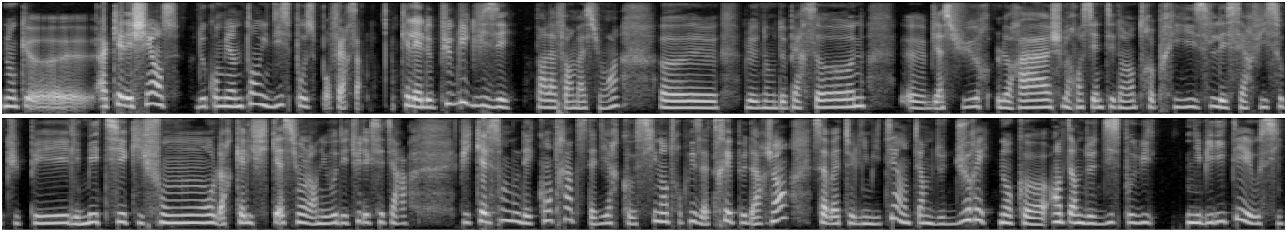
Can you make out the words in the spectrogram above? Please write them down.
Donc, euh, à quelle échéance? De combien de temps il dispose pour faire ça? Quel est le public visé? Par la formation. Hein. Euh, le nombre de personnes, euh, bien sûr, leur âge, leur ancienneté dans l'entreprise, les services occupés, les métiers qu'ils font, leur qualification, leur niveau d'études, etc. Puis quelles sont les contraintes? C'est-à-dire que si l'entreprise a très peu d'argent, ça va être limité en termes de durée, donc euh, en termes de disponibilité aussi.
